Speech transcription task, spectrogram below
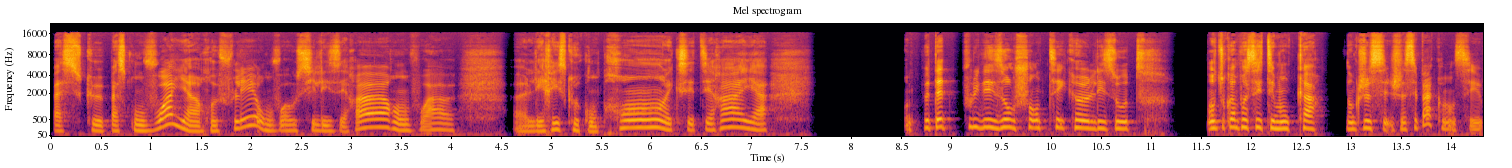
parce que parce qu'on voit, il y a un reflet. On voit aussi les erreurs. On voit les risques qu'on prend, etc. Il y a peut-être plus désenchanté que les autres. En tout cas, moi, c'était mon cas. Donc, je sais, je sais pas comment c'est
